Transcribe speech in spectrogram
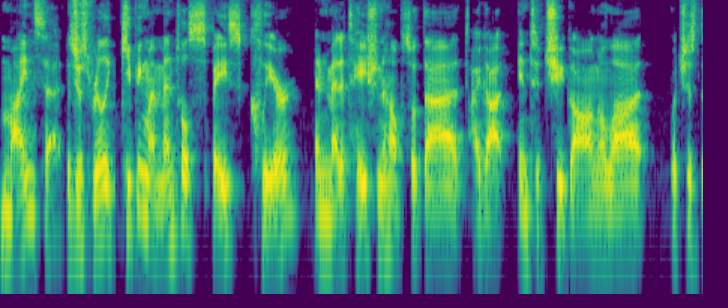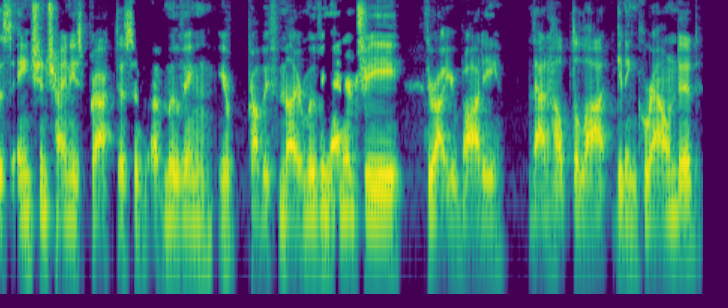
mindset. It's just really keeping my mental space clear and meditation helps with that. I got into Qigong a lot, which is this ancient Chinese practice of, of moving, you're probably familiar, moving energy throughout your body. That helped a lot, getting grounded,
